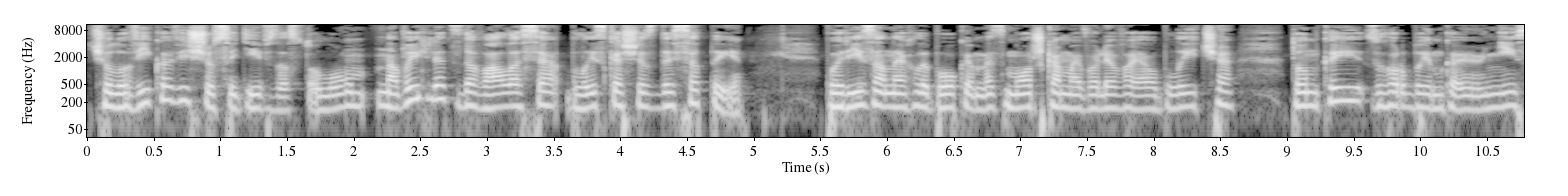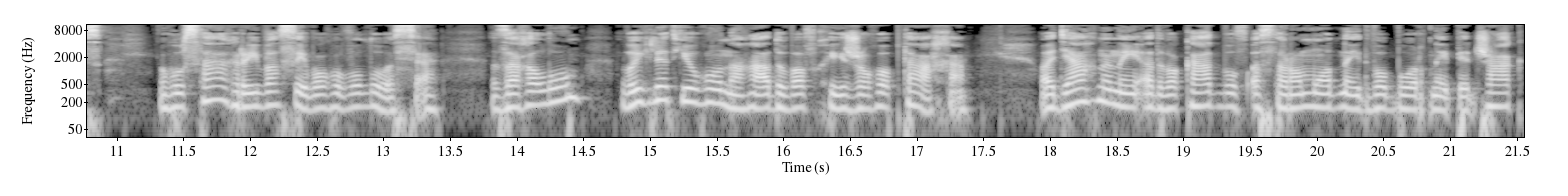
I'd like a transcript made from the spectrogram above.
Чоловікові, що сидів за столом, на вигляд здавалося близько 60. Порізане глибокими зморшками вольове обличчя, тонкий з горбинкою ніс, густа грива сивого волосся. Загалом вигляд його нагадував хижого птаха. Одягнений адвокат був остаромодний двобортний піджак,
